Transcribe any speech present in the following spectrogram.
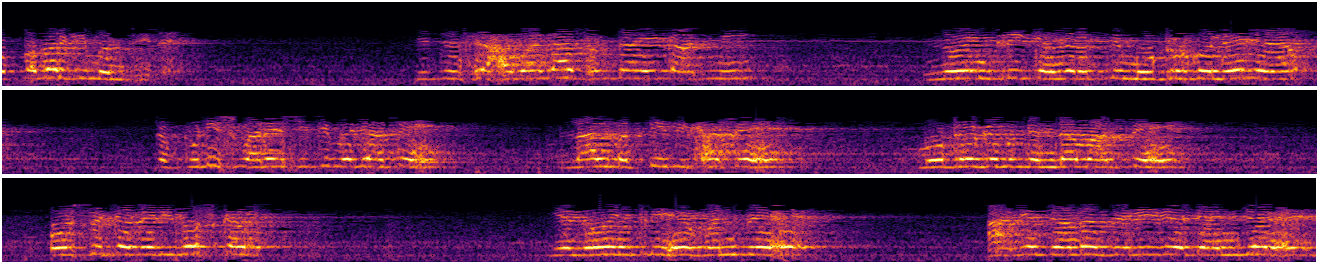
وہ قبر کی منزل ہے۔ کہ جیسے حوالات ہوتا ہے ایک آدمی نو انٹری کے اندر اپنی موٹر کو لے گیا، تو پولیس والے سیٹی بجاتے ہیں، لال بتی دکھاتے ہیں، موٹر کے اوپر ڈنڈا مارتے ہیں، اور اس سے کبھی ریورس کر۔ یہ نو انٹری ہے، ون وے ہے۔ آگے جانا تیری لیے ڈینجر ہے۔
